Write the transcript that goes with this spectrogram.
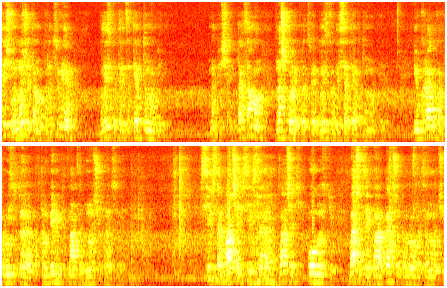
Практично ночі там працює близько 30 автомобілів на Піщані. Так само на школі працює близько 10 автомобілів. І Українка по місту теж автомобілів 15 ночі працює. Всі все бачать, всі все бачать повністю. Бачать цей парапет, що там робиться ночі.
